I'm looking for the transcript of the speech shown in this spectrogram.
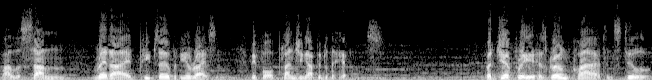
while the sun, red-eyed, peeps over the horizon before plunging up into the heavens. But Geoffrey has grown quiet and still,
